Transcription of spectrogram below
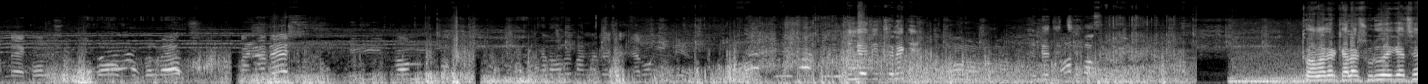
আমরা এখন ফুটবল ম্যাচ বাংলাদেশ ফ্রম খেলা হবে বাংলাদেশ এবং ইন্ডিয়া ইন্ডিয়া জিতছে নাকি? ইন্ডিয়া জিতছে। তো আমাদের খেলা শুরু হয়ে গেছে।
